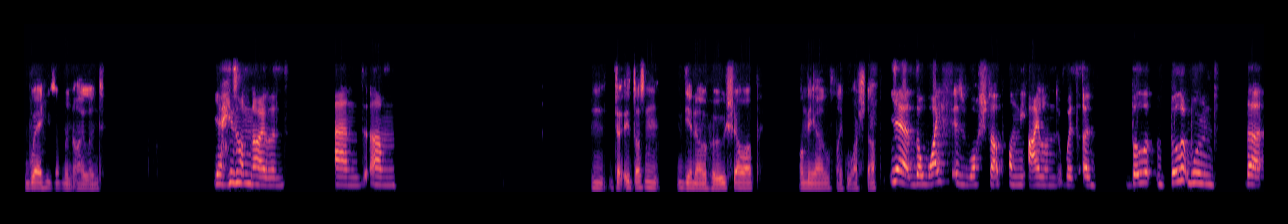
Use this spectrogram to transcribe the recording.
where he's on an island. yeah, he's on an island, and um, it doesn't, you know, who show up on the island, like washed up. yeah, the wife is washed up on the island with a bullet bullet wound that,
